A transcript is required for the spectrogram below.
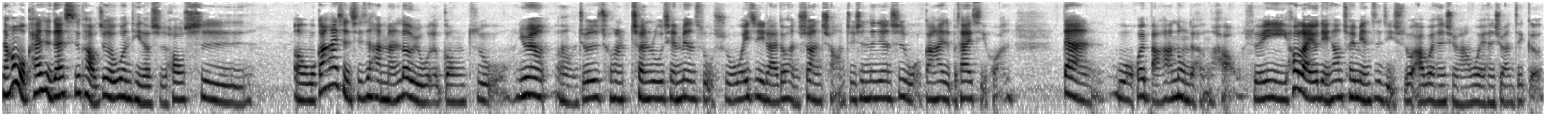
然后我开始在思考这个问题的时候是，呃，我刚开始其实还蛮乐于我的工作，因为嗯，就是诚诚如前面所说，我一直以来都很擅长，其实那件事我刚开始不太喜欢，但我会把它弄得很好，所以后来有点像催眠自己说啊，我也很喜欢，我也很喜欢这个，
